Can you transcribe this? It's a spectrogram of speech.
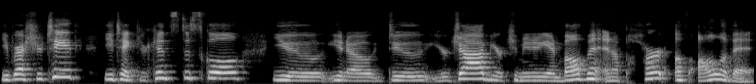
you brush your teeth you take your kids to school you you know do your job your community involvement and a part of all of it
